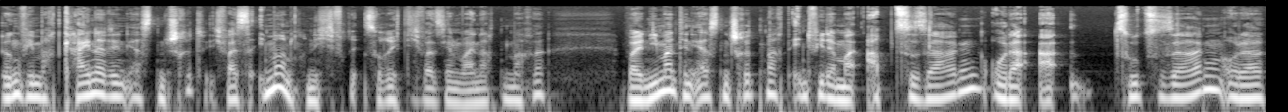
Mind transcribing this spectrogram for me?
Irgendwie macht keiner den ersten Schritt. Ich weiß immer noch nicht so richtig, was ich an Weihnachten mache, weil niemand den ersten Schritt macht, entweder mal abzusagen oder äh, zuzusagen oder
